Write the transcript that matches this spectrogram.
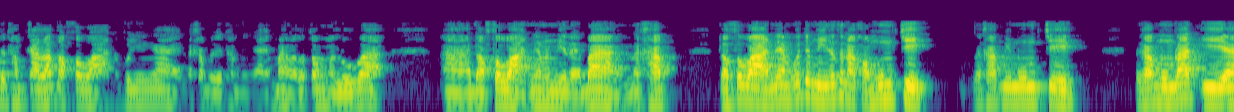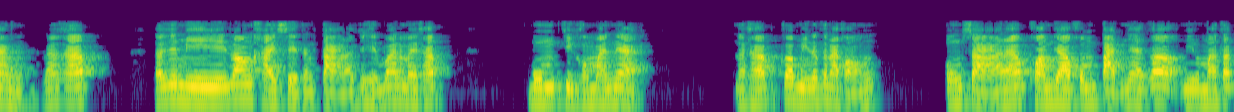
จะทำการรับดอกสว่านพูดง่ายๆนะครับเราจะทำยังไงบ้างเราก็ต้องมารู้ว่าอ่าดอกสว่านเนี่ยมันมีอะไรบ้างนะครับ ดอกสว่านเนี่ยมันก็จะมีลักษณะของมุมจิกนะครับ มีมุมจิกนะครับ มุมลาดเอียงนะครับแล้วจะมีร่องคายเศษต่างๆ เราจะเห็นว่าทำไมครับ มุมจิกของมันเนี่ยนะครับ ก็มีลักษณะขององศานะครับความยาวคมตัดเนี่ยก็มีประมาณสัก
